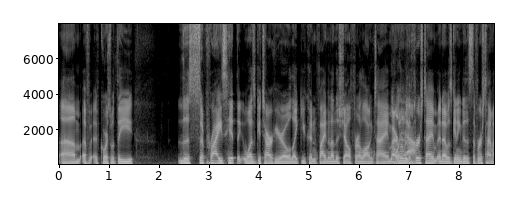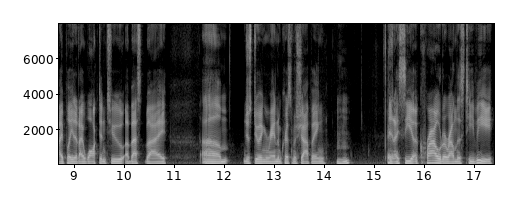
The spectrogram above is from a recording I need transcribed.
Um, of, of course, with the the surprise hit that was Guitar Hero, like you couldn't find it on the shelf for a long time. I Oh, remember yeah. the first time, and I was getting to this. The first time I played it, I walked into a Best Buy, um, just doing random Christmas shopping, and I see a crowd around this TV.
